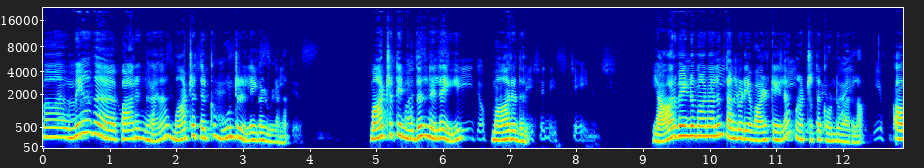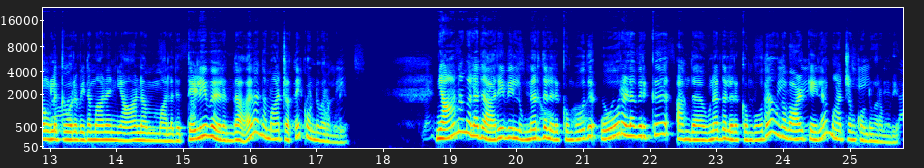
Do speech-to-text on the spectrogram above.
ஆ உண்மையாக பாருங்க, மாற்றத்திற்கு 3 நிலைகள் உள்ளன. மாற்றத்தின் முதல் நிலை மாறுதல். யார் வேண்டுமானாலும் தங்களுடைய வாழ்க்கையில மாற்றத்தை கொண்டு வரலாம். அவங்களுக்கு ஒரு விதமான ஞானம் அல்லது தெளிவு இருந்தால், அந்த மாற்றத்தை கொண்டு வர முடியும். ஞானம் அல்லது அறிவில் உணர்தல் இருக்கும்போது, ஓரளவிற்கு அந்த உணர்தல் இருக்கும்போது, அவங்க வாழ்க்கையில மாற்றம் கொண்டு வர முடியும்.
